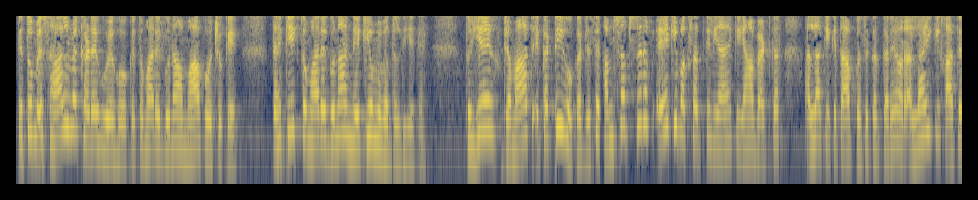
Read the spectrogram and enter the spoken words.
کہ تم اس حال میں کھڑے ہوئے ہو کہ تمہارے گناہ معاف ہو چکے۔ تحقیق تمہارے گناہ نیکیوں میں بدل دیے گئے۔ تو یہ جماعت اکٹھی ہو کر جیسے ہم سب صرف ایک ہی مقصد کے لیے آئے کہ یہاں بیٹھ کر اللہ کی کتاب کا ذکر کریں اور اللہ ہی کی خاطر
